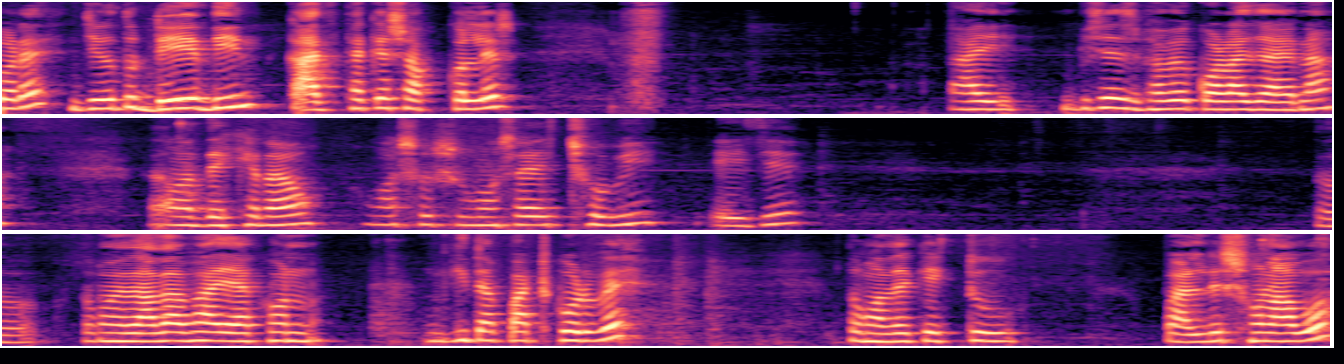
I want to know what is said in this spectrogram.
করে। যেহেতু ডে দিন, কাজ থাকে সকলের। তাই বিশেষভাবে করা যায় না। আমার দেখে নাও, আমার শ্বশুরমশাইয়ের ছবি, এই যে। তো তোমার দাদা ভাই এখন গীতা পাঠ করবে। তোমাদেরকে একটু পারলে শোনাবো।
